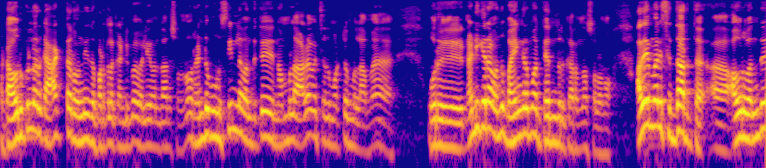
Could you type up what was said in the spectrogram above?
பட் அவருக்குள்ள இருக்க ஆக்டர் வந்து இந்த படத்தில் கண்டிப்பாக வெளியே வந்தான்னு சொல்லணும். ரெண்டு மூணு சீனில் வந்துட்டு நம்மளை அழ வச்சது மட்டும் இல்லாமல் ஒரு நடிகராக வந்து பயங்கரமாக தேர்ந்திருக்காருன்னு தான் சொல்லணும். அதே மாதிரி சித்தார்த்த அவர் வந்து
